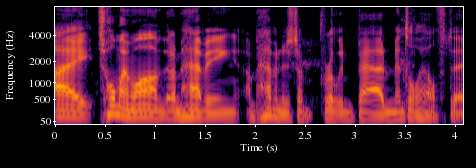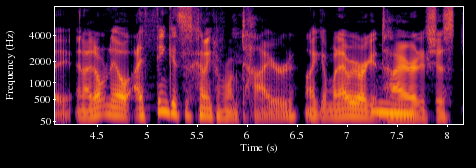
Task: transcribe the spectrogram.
I told my mom that I'm having I'm having just a really bad mental health day, and I don't know. I think it's just kind of coming from I'm tired. Like whenever I get Mm. tired, it's just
